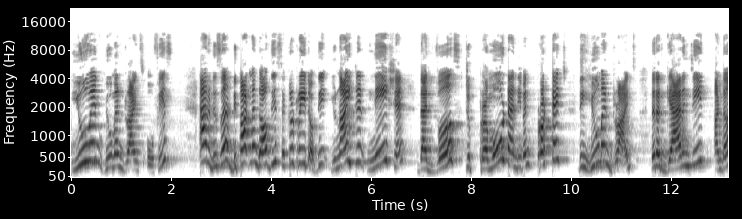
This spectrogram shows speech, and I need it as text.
UN Human Rights Office and it is a department of the Secretariat of the United Nations that works to promote and even protect the human rights that are guaranteed under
